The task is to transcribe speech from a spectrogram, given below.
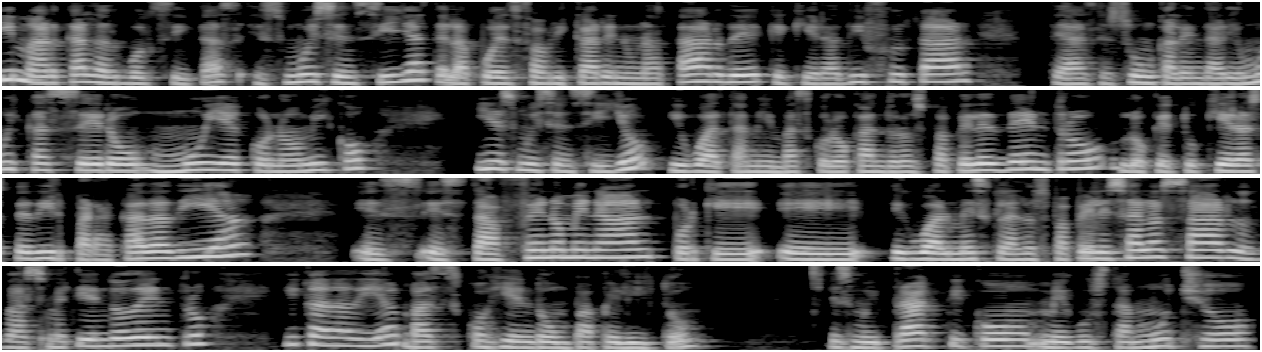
y marcas las bolsitas. Es muy sencilla, te la puedes fabricar en una tarde que quieras disfrutar. Te haces un calendario muy casero, muy económico y es muy sencillo. Igual también vas colocando los papeles dentro, lo que tú quieras pedir para cada día. Es, está fenomenal porque eh, igual mezclas los papeles al azar, los vas metiendo dentro y cada día vas cogiendo un papelito es muy práctico, me gusta mucho,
